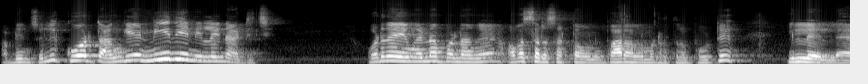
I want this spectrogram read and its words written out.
அப்படின்னு சொல்லி கோர்ட் அங்கேயே நீதியை நிலைநாட்டுச்சு. உடனே இவங்க என்ன பண்ணாங்க? அவசர சட்டம் ஒன்று பாராளுமன்றத்தில் போட்டு இல்லை இல்லை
